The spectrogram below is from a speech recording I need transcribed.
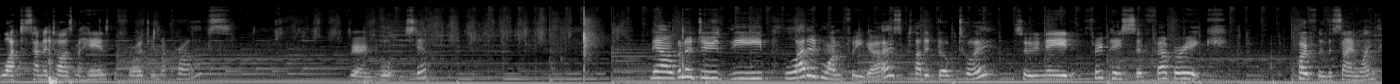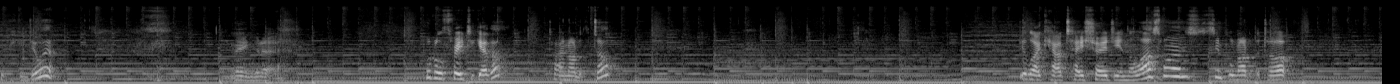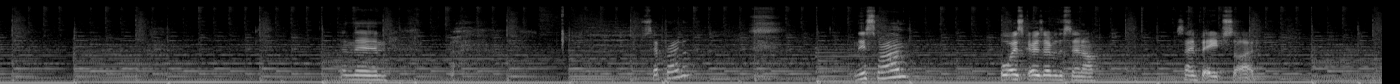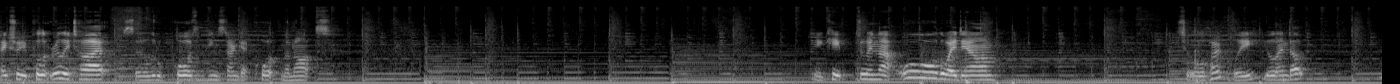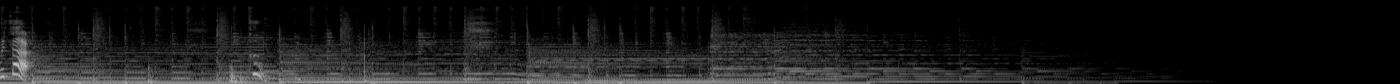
like to sanitize my hands before I do my crafts. Very important step. Now I'm going to do the plaited one for you guys, plaited dog toy. So you need three pieces of fabric, hopefully the same length if you can do it. And then I'm going to put all three together, tie a knot at the top. Bit like how Tay showed you in the last ones, simple knot at the top. And then separate them. And this one always goes over the center. Same for each side. Make sure you pull it really tight so the little paws and things don't get caught in the knots. You keep doing that all the way down till hopefully you'll end up with that. Cool.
